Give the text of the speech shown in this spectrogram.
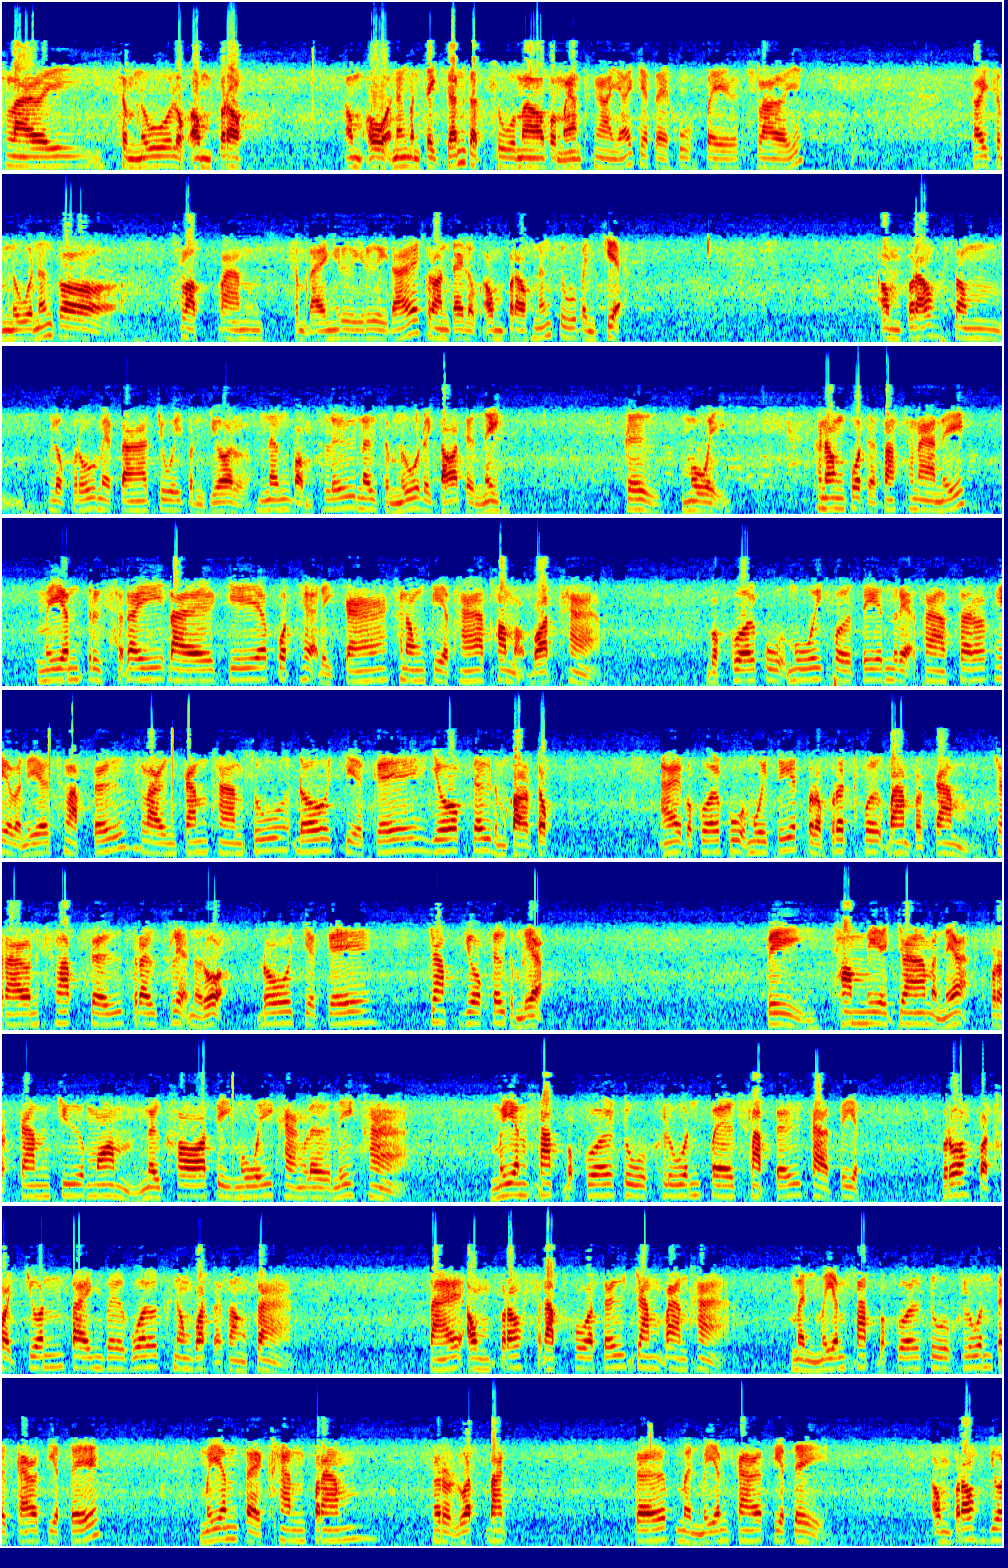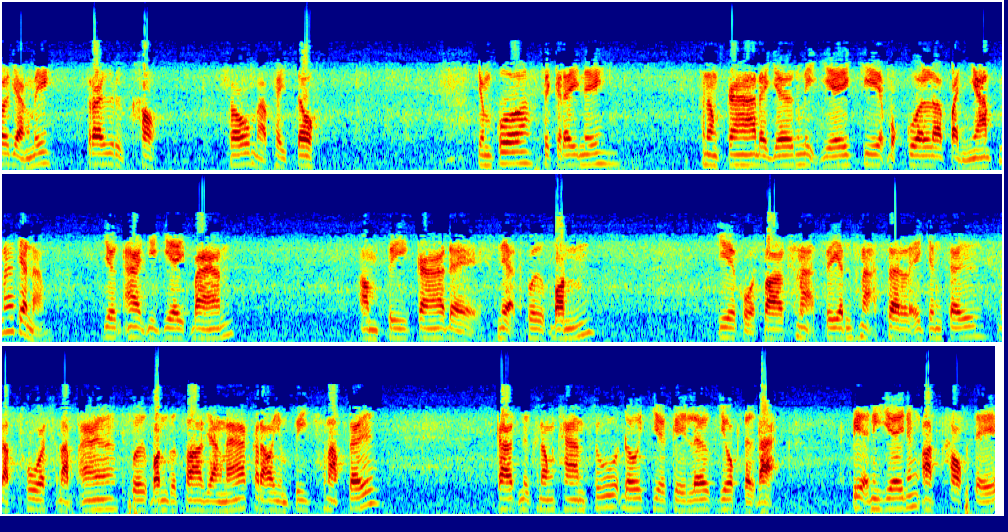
ឆ្លើយសំណួរលោកអ៊ំប្រុសអ៊ំអូហ្នឹងបន្តិចសិនគាត់សួរមកប្រហែលថ្ងៃហើយចេះតែហួសពេលឆ្លើយហើយសំណួរហ្នឹងក៏ឆ្លប់បានសម្ដែងរឿយរឿយដែរគ្រាន់តែលោកអ៊ំប្រុសហ្នឹងសួរបញ្ជាក់អ៊ំប្រុសសូមលោកគ្រូមេត្តាជួយបញ្យល់និងបំភ្លឺនៅសំណួរដូចតទៅនេះគឺ1ក្នុងពុទ្ធសាសនានេះ មានទ្រឹស្ដីដែលជាពុទ្ធដីកាក្នុងគាថាធម្មបទថាបុគ្គលពួកមួយធ្វើទានរក្សាសិលភាវនាស្លាប់ទៅឡើងកម្មឋានសួគ៌ដូចជាគេយកទៅតម្កល់ទុកឯបុគ្គលពួកមួយទៀតប្រព្រឹត្តធ្វើបាបប្រកម្មច្រើនស្លាប់ទៅត្រូវធ្លាក់នរកដូចជាគេចាប់យកទៅទម្លាក់ 2ធម្មាចារម្នាក់ប្រកាន់ជឿមមនៅខទី1ខាងលើនេះថាមានសត្វបុគ្គលទួខ្លួនពេលស្លាប់ទៅកើតទៀតព្រោះបឋិជនតែងវិលវល់ក្នុងវដ្តសង្សារតែអំប្រុសស្ដាប់ធัวទៅចាំបានថាមិនមានសត្វបុគ្គលទួខ្លួនទៅកើតទៀតទេ មានតែខណ្ឌ5រលត់ដាច់ ទៅមិនមានកើតទៀតទេអំប្រុសយល់យ៉ាងនេះត្រូវឬខុសសូមអភ័យទោសចំពោះសេចក្តីនេះក្នុងការដែលយើងនិយាយជាបុគ្គលបញ្ញត្តិណាចាណាយើងអាចនិយាយបានអំពីការដែលអ្នកធ្វើបុណ្យជាកុសលថ្នាក់ទានថ្នាក់សិលអីចឹងទៅស្ដាប់ធัวស្ដាប់អាធ្វើបុណ្យកុសលយ៉ាងណាក្រោយអំពីស្ដាប់ទៅ កើតនៅក្នុងឋានសួគ៌ដូចជាគេលើកយកទៅដាក់ពាក្យនិយាយហ្នឹងអត់ខុសទេ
